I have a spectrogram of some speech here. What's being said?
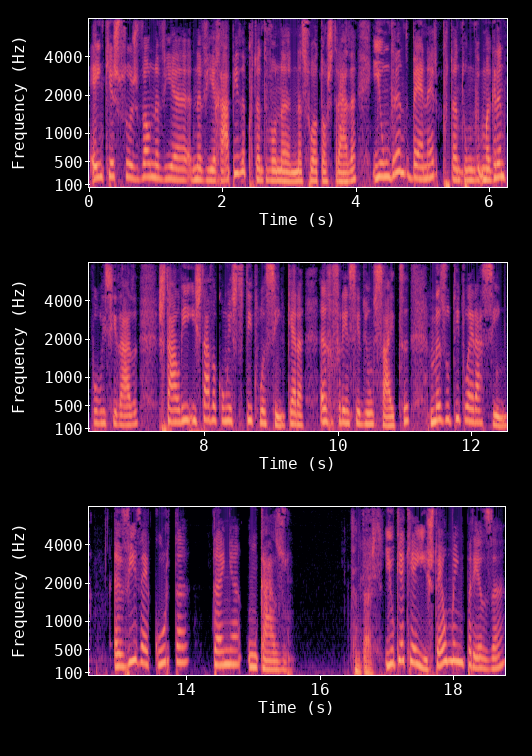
em que as pessoas vão na via, na via rápida, portanto vão na, na sua autoestrada, e um grande banner, portanto um, uma grande publicidade, está ali e estava com este título assim, que era a referência de um site, mas o título era assim: A vida é curta, tenha um caso. Fantástico. E o que é que é isto? É uma empresa,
